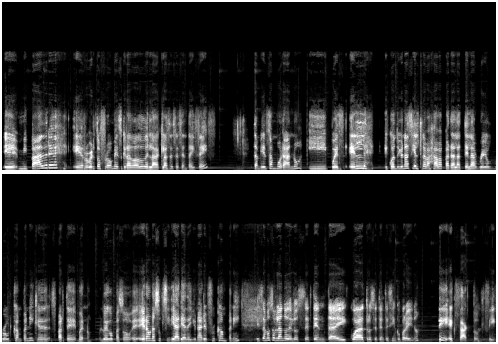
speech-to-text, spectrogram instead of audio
Eh, mi padre, eh, Roberto From, es graduado de la clase 66 también zamorano y pues él, cuando yo nací, él trabajaba para la Tela Railroad Company, que es parte, bueno, luego pasó, e, era una subsidiaria de United Fruit Company. Estamos hablando de los 74, 75 por ahí, ¿no? Sí, exacto, sí,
